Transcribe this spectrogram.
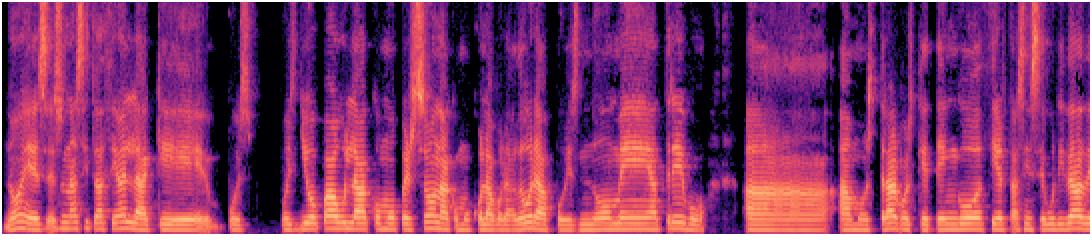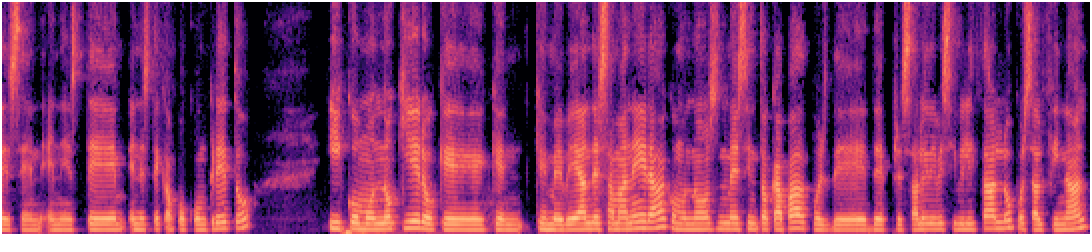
¿no? Es, es una situación en la que, pues, pues yo, Paula, como persona, como colaboradora, pues no me atrevo a, mostrar pues, que tengo ciertas inseguridades en, este, en este campo concreto. Y como no quiero que, me vean de esa manera, como no me siento capaz pues, de, expresarlo y de visibilizarlo, pues al final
